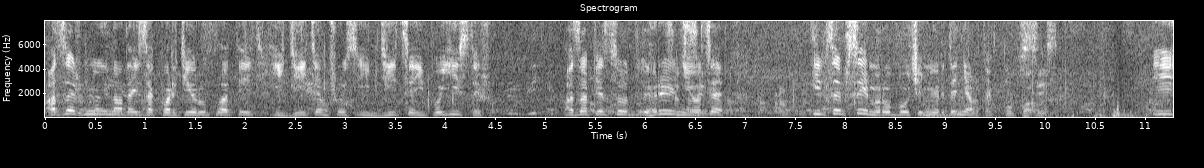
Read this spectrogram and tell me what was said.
А це ж мені треба і за квартиру платити, і дітям щось, і вдіться, і поїсти щось. А за 500 гривень оце. І це всім робочим ірденя так попалося. І,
